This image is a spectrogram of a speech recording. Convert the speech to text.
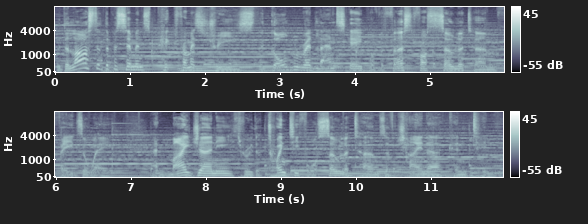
With the last of the persimmons picked from its trees, the golden red landscape of the first frost solar term fades away, and my journey through the 24 solar terms of China continues.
